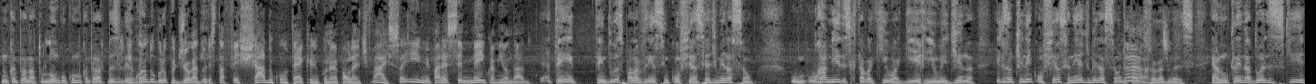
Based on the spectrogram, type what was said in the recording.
num campeonato longo como o Campeonato Brasileiro. E quando o grupo de jogadores está fechado com o técnico, né, Paulette? Ah, isso aí me parece ser meio caminho andado. É, tem, tem duas palavrinhas assim, confiança e admiração. O, o Ramírez que estava aqui, o Aguirre e o Medina, eles não tinham nem confiança nem admiração de é. parte dos jogadores. Eram treinadores que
